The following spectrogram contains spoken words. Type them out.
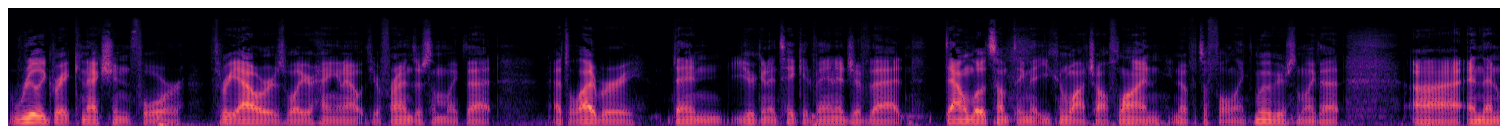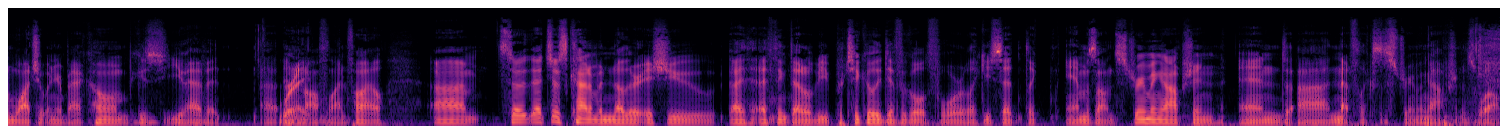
really great connection for three hours while you're hanging out with your friends or something like that at the library, then you're going to take advantage of that. Download something that you can watch offline, you know, if it's a full length movie or something like that, uh, and then watch it when you're back home because you have it uh, Right. an offline file. Um, so that's just kind of another issue. I, I think that'll be particularly difficult for, like you said, like Amazon's streaming option and uh, Netflix's streaming option as well.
